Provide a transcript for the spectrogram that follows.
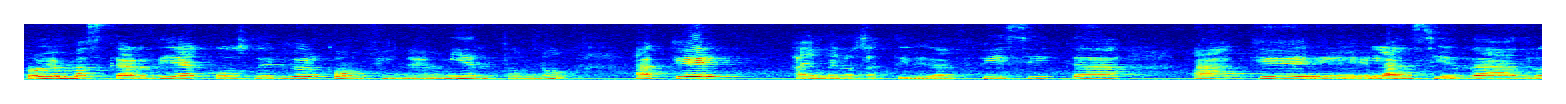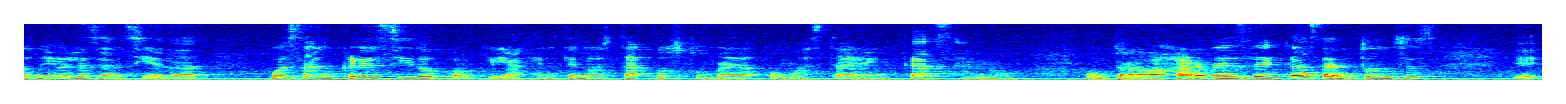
problemas cardíacos debido al confinamiento, ¿no? A que hay menos actividad física, a que eh, la ansiedad, los niveles de ansiedad pues han crecido porque la gente no está acostumbrada como a estar en casa, ¿no? O trabajar desde casa. Entonces, eh,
